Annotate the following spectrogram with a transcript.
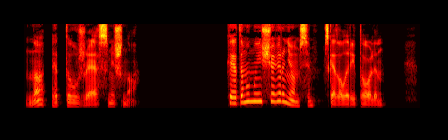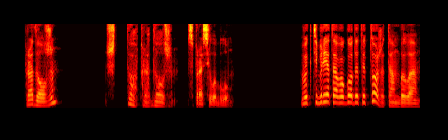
Но это уже смешно. «К этому мы еще вернемся», — сказала Рита Олин. «Продолжим?» «Что продолжим?» — спросила Блум. «В октябре того года ты тоже там была.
